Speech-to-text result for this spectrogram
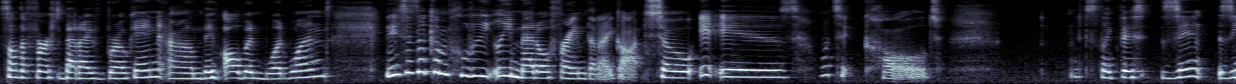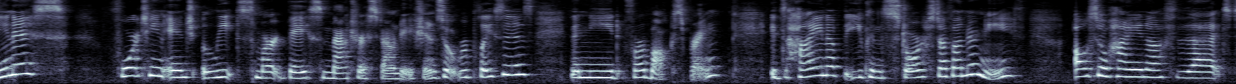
it's not the first bed I've broken. Um, they've all been wood ones. This is a completely metal frame that I got. So it is, what's it called? It's like this Zen Zenith 14 inch Elite Smart Base Mattress Foundation. So it replaces the need for a box spring. It's high enough that you can store stuff underneath. Also high enough that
